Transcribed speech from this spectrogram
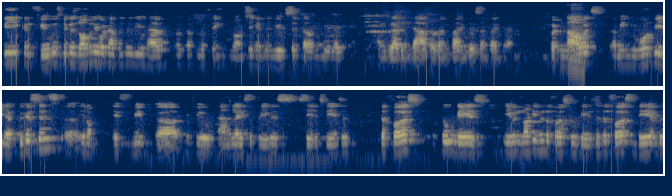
be confused because normally what happens is you have a couple of things launching and then you sit down and you're like, I'm grabbing that or I'm buying this, I'm buying that. But now Hmm. it's, I mean, you won't be left because since, uh, you know, if we, uh, if you analyze the previous sale experiences, the first two days, even not even the first two days, but the first day of the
